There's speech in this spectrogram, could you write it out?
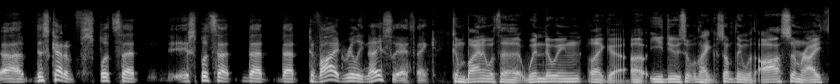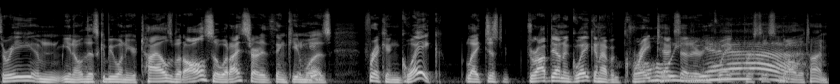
uh, this kind of splits that it splits that that that divide really nicely. I think. Combine it with a windowing, like uh uh, you do something like something with Awesome or i3, and you know this could be one of your tiles. But also, what I started thinking Mm-hmm. was frickin' Quake. Like just drop down in Quake and have a great Oh, text editor in Quake, persistent all the time.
